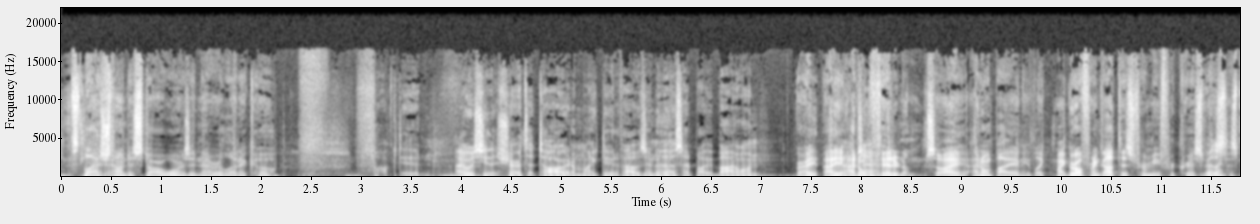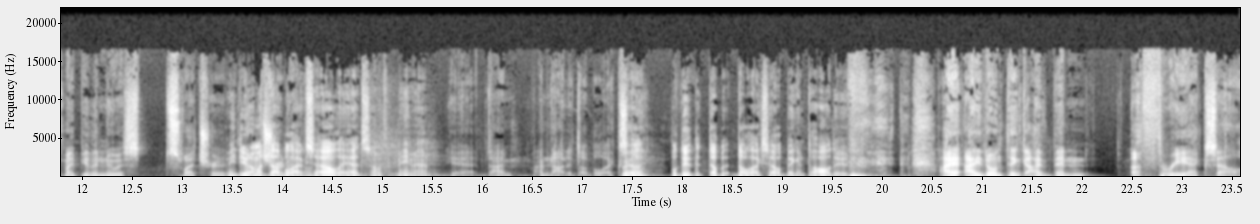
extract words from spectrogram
it's latched onto Star Wars and never let it go. Fuck, dude. I always see the shirts at Target. I'm like, dude, if I was into this, I'd probably buy one. Right? I, You know I don't saying? fit in them, so I, I don't buy any. Like my girlfriend got this for me for Christmas. Really? This might be the newest sweatshirt. I mean, dude, I'm a double XL. They had some for me, man. Yeah, I'm I'm not a double XL. Really? We'll do the double double XL, big and tall, dude. I I don't think I've been a three XL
